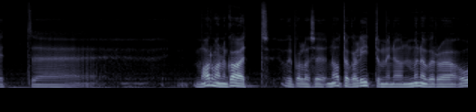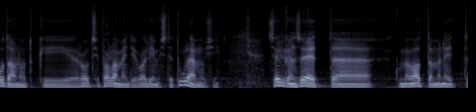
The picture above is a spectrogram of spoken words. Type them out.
et äh, ma arvan ka, et võib-olla see NATO-ga liitumine on mõnevõrra oodanudki Rootsi parlamendivalimiste tulemusi. selge on see, et kui me vaatame neid,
